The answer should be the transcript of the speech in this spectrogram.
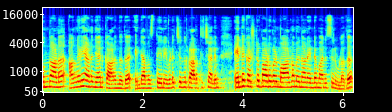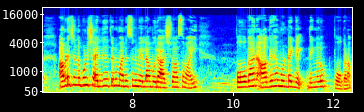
ഒന്നാണ്. അങ്ങനെയാണ് ഞാൻ കാണുന്നത്. എന്റെ അവസ്ഥയിൽ എവിടെ ചെന്ന് പ്രാർത്ഥിച്ചാലും എന്റെ കഷ്ടപ്പാടുകൾ മാറണമെന്നാണ് എന്റെ മനസ്സിലുള്ളത്. അവിടെ ചെന്നപ്പോൾ ശരീരത്തിനും മനസ്സിനും എല്ലാം ഒരു ആശ്വാസമായി. പോകാൻ ആഗ്രഹമുണ്ടെങ്കിൽ നിങ്ങളും പോകണം.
